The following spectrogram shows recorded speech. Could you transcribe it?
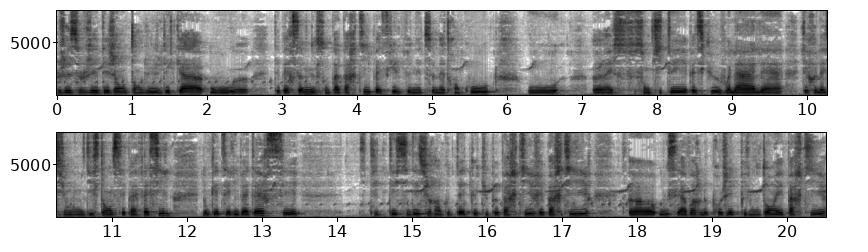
j'ai déjà entendu des cas où euh, des personnes ne sont pas parties parce qu'elles venaient de se mettre en couple ou elles se sont quittées parce que voilà les relations longue distance c'est pas facile. Donc être célibataire c'est décider sur un coup de tête que tu peux partir et partir euh, ou c'est avoir le projet depuis longtemps et partir.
